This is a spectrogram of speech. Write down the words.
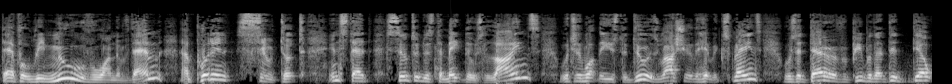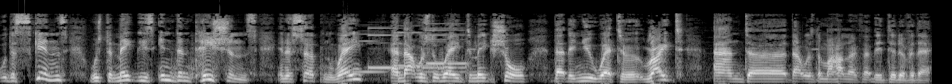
Therefore, remove one of them and put in sirtut. Instead, sirtut is to make those lines, which is what they used to do, as Rashi over here explains, was a derivative for people that did deal with the skins, was to make these indentations in a certain way, and that was the way to make sure that they knew where to write and uh, that was the mahalach that they did over there,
